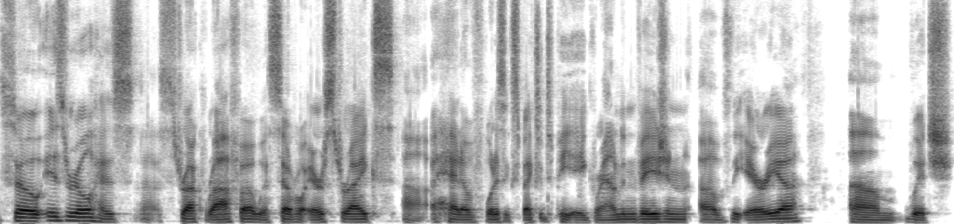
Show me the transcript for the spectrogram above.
So Israel has uh, struck Rafah with several airstrikes uh, ahead of what is expected to be a ground invasion of the area, um, which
